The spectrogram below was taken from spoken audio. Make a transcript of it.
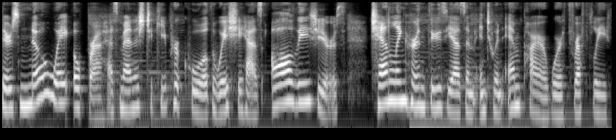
there's no way Oprah has managed to keep her cool the way she has all these years, channeling her enthusiasm into an empire worth roughly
